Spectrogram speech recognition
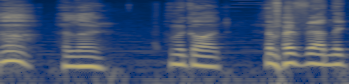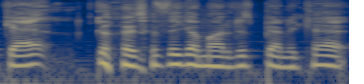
Oh, hello. Oh my god. Have I found the cat? Guys, I think I might have just found a cat.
